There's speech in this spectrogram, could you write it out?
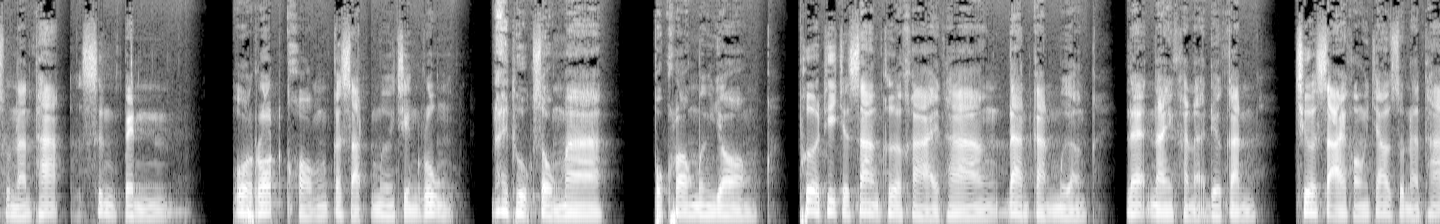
สุนันทะซึ่งเป็นโอรสของกษัตริย์เมืองเชียงรุ่ง ได้ถูกส่งมาปกครองเมืองยอง เพื่อที่จะสร้างเครือข่ายทางด้านการเมือง และในขณะเดียวกัน เชื้อสายของเจ้าสุนันทะ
